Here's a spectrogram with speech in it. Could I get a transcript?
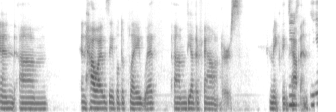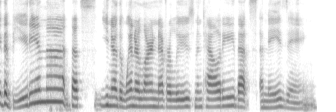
and, um, and how I was able to play with um, the other founders to make things you happen. See the beauty in that? That's, you know, the win or learn, never lose mentality. That's amazing.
